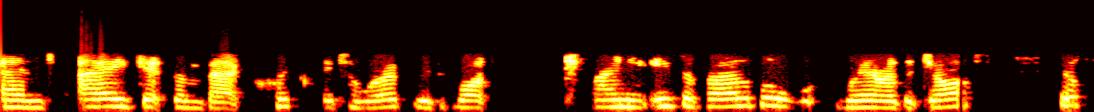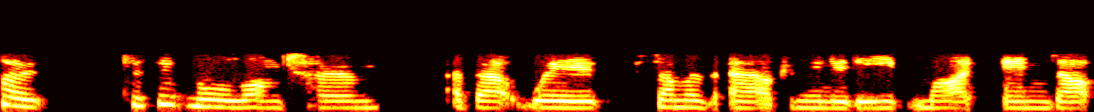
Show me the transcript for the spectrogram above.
and A, get them back quickly to work with what training is available, where are the jobs, also to think more long term about where some of our community might end up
